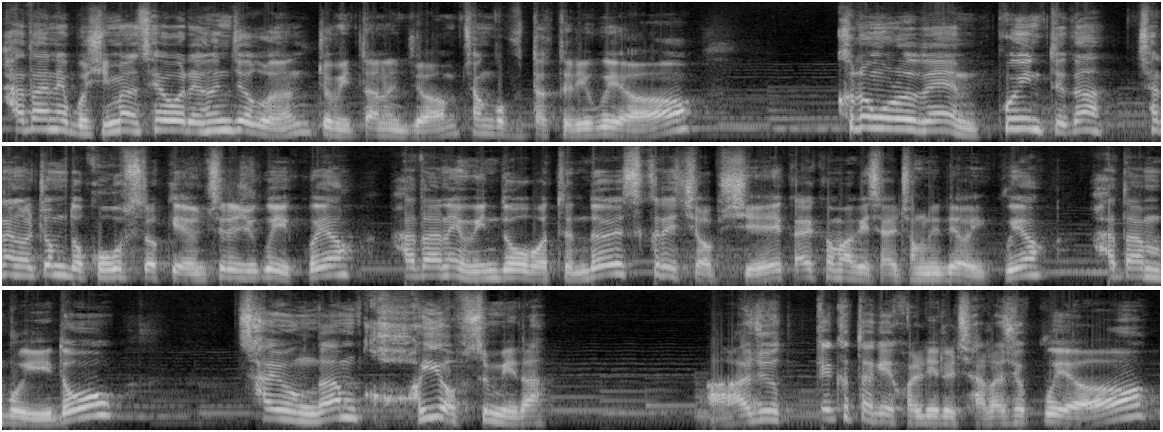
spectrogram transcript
하단에 보시면 세월의 흔적은 좀 있다는 점 참고 부탁드리고요. 크롬으로 된 포인트가 차량을 좀 더 고급스럽게 연출해주고 있고요. 하단의 윈도우 버튼들 스크래치 없이 깔끔하게 잘 정리되어 있고요. 하단 부위도 사용감 거의 없습니다. 아주 깨끗하게 관리를 잘 하셨고요.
